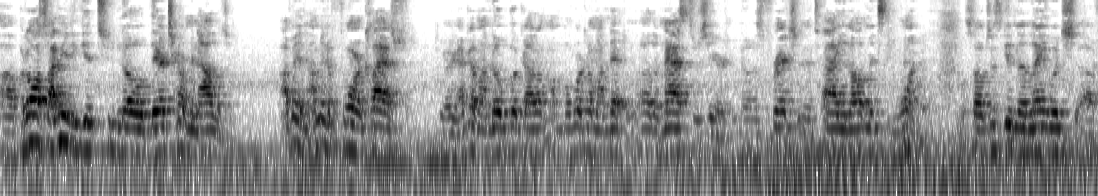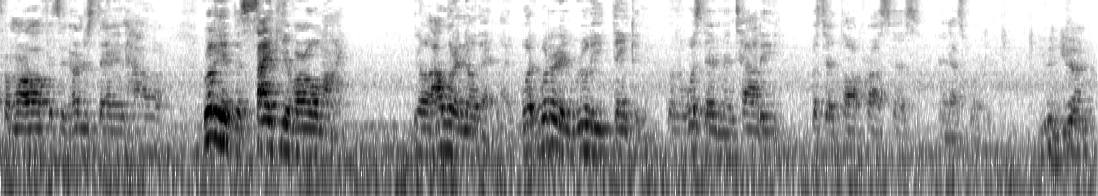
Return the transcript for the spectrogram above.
Uh, but also, I need to get to know their terminology. I'm in I'm in a foreign class. I got my notebook out. I'm, I'm working on my other masters here. You know, it's French and Italian all mixed in one. So I'm just getting the language uh, from our office and understanding how really the psyche of our old line. You know, I want to know that. Like, what what are they really thinking? What's their mentality? What's their thought process? And that's working. You, you,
